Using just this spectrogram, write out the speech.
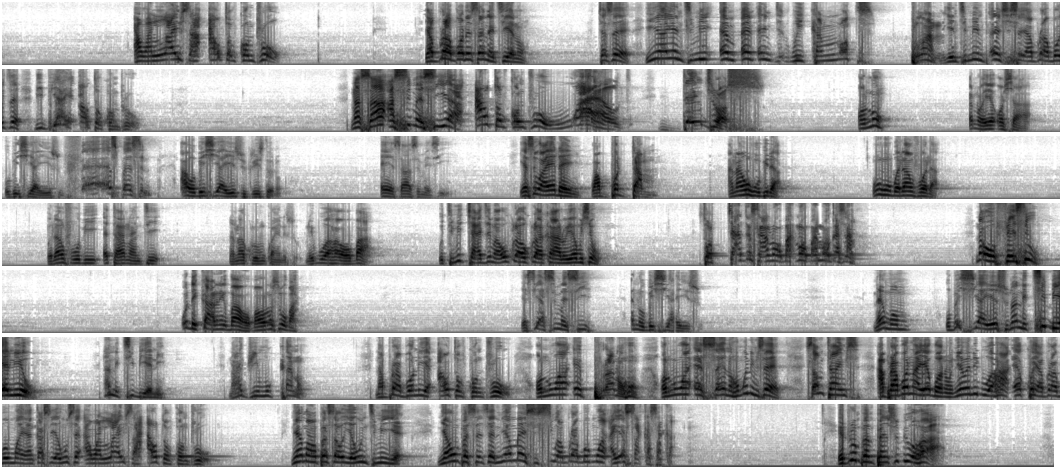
Our lives are out of control. Abọ́dé sẹ́ na tiẹ̀ no. Ayé ntumi ẹm ẹm ẹm we cannot plan. Yẹn ntumi ẹnhyehyẹ yàbúrò abọ́dé sẹ́ bìbí ayé out of control. Na saa asimasi out of control, wild, dangerous. Ọ̀nù. Ɛna ɔyɛ ɔhyɛ a obɛhyia yesu first person a obɛhyia yesu kristo no ɛyɛ saa asɛm asi yɛsɛ wayɛ dɛn wabɔ dam. Anaa wohu bi da wohu bɔdamfoɔ da bɔdamfoɔ bi ɛtaa nante nana kurom kwan no so. Na ebi wɔ ha ɔba otumi kyaagye ma wokura wokura kaa no yɛm hyew sɛ ɔkyaagye saa na ɔba na na ɔfɛsiw wode kaa ne ba hɔ ba ɔno so ba yɛsi asemasi ɛna ɔbɛhyia yesu. Na mmom ɔbɛhyia yesu. Na ne tibea ni o. Na ne tibea ni na adwene mu ka no n'abrabɔ no yɛ out of control. Ɔno a epira ne ho ɔno a ɛsɛe ne ho mo nim sɛ sometimes abrabɔ no a yɛbɔ no nneɛma no bi wɔ ha ɛkɔ yɛ abrabɔ mu a yɛn kasa yɛn ho sɛ our lives are out of control nneɛma a wɔpɛ sɛ ɔyɛ wo ntumi yɛ. Nea wɔpɛ sɛ sɛ nneɛma a esisi wɔ abrabɔ mu a ayɛ sakasaka. Eduru mpɛmpɛnso bi wɔ hɔ a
